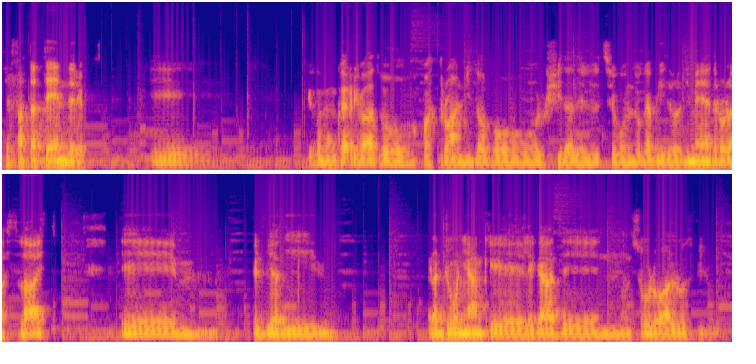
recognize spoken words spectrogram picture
si è fatto attendere e che comunque è arrivato quattro anni dopo l'uscita del secondo capitolo di Metro, Last Light, e per via di ragioni anche legate non solo allo sviluppo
